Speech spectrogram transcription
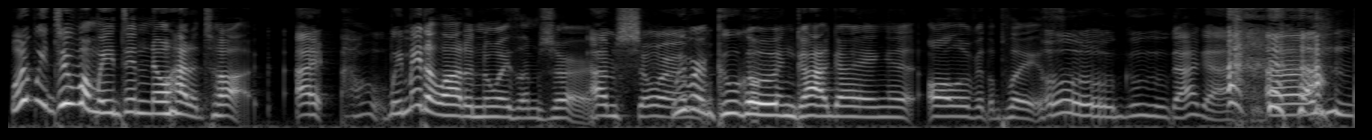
What did we do when we didn't know how to talk? I oh, We made a lot of noise, I'm sure. I'm sure we were goo goo and gagaing it all over the place. Oh, goo goo gaga. Um,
